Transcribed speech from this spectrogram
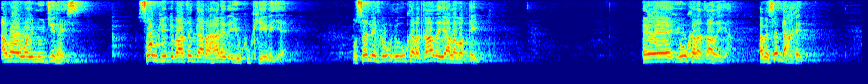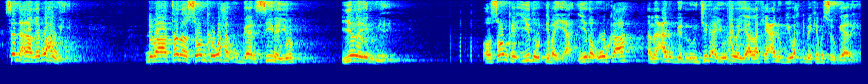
ama way nuujinhays soomkii dhibaato gaar ahaaneed ayuu ku keenayaa. Musanifka wuxuu u kala qaadayaa laba qayb. Yuu u kala qaadayaa. Ama saddex qayb. Saddexdaa qayb waxa weeye. Dhibaatada soomka waxa uu gaarsiinayo iyada inuu yahay. Oo soomka iyaduu dhibayaa iyada uurka ah ama canuga nuujina ayuu dhibayaa laakiin canugii wax dhibay kama soo gaarayo.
